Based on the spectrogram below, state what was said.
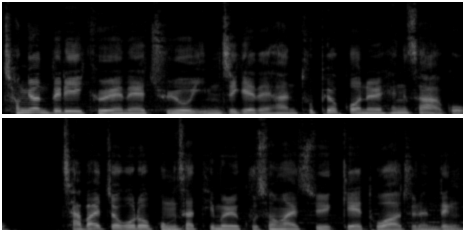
청년들이 교회 내 주요 임직에 대한 투표권을 행사하고 자발적으로 봉사팀을 구성할 수 있게 도와주는 등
